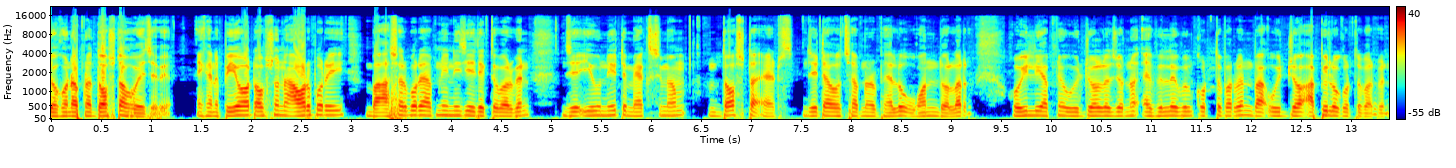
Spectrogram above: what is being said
যখন আপনার দশটা হয়ে যাবে, এখানে পে আউট অপশন আওয়ার পরেই বা আসার পরে আপনি নিজেই দেখতে পারবেন যে ইউনিট ম্যাক্সিমাম দশটা অ্যাডস যেটা হচ্ছে আপনার ভ্যালু ওয়ান ডলার হইলি আপনি উইথড্রলের জন্য অ্যাভেলেবল করতে পারবেন বা উইথড্র আপিলও করতে পারবেন।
